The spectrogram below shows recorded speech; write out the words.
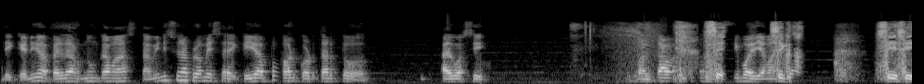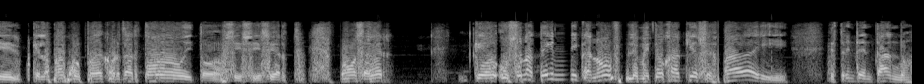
de que no iba a perder nunca más, también hizo una promesa de que iba a poder cortar todo. Algo así. Haciendo Sí, tipo de sí, claro. sí, sí, que la puede, cortar todo y todo. Sí, sí, cierto. Vamos a ver. Que usó una técnica, ¿no? Le metió haki a su espada y está intentando.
